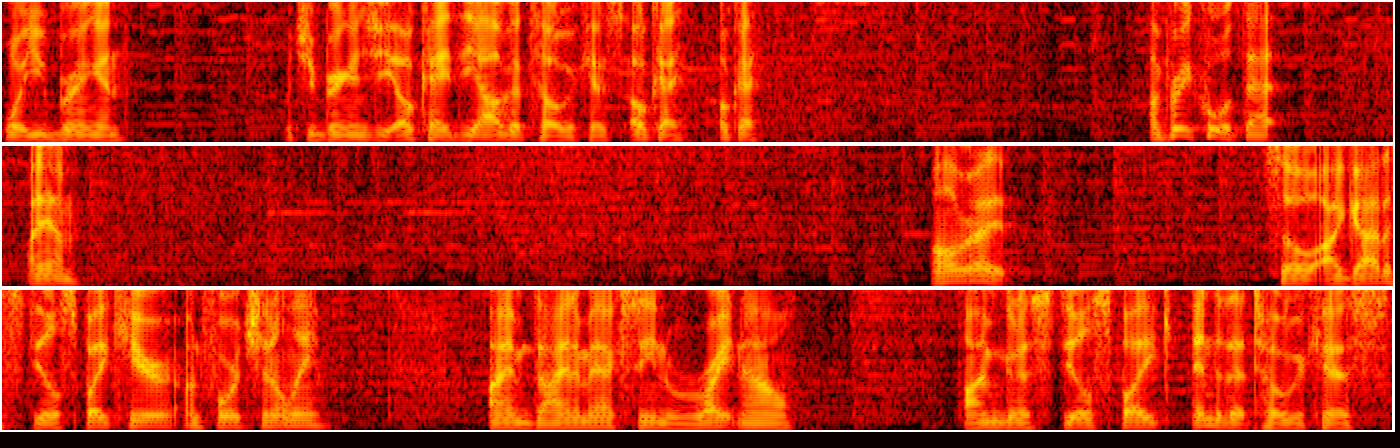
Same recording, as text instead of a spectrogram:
What you bringing? What you bringing, G? Okay, Dialga Togekiss. Okay, okay. I'm pretty cool with that. I am. All right. So I got a Steel Spike here, unfortunately. I am Dynamaxing right now. I'm going to Steel Spike into that Togekiss.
